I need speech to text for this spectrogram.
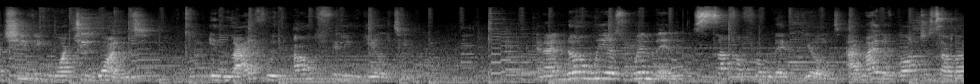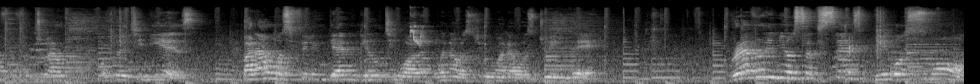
Achieving what you want in life without feeling guilty. And I know we as women suffer from that guilt. I might have gone to South Africa for 12 or 13 years, but I was feeling damn guilty while, when I was doing what I was doing there. Revel in your success, big or small.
